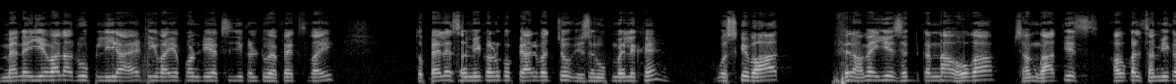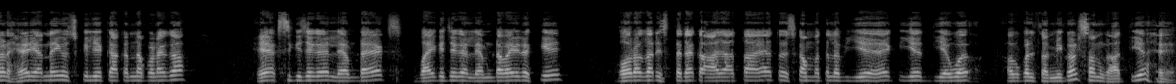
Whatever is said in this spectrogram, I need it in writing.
मैंने ये वाला रूप लिया है D Y upon D X is equal to F X Y तो पहले समीकरण को प्यारे बच्चों इस रूप में लिखें। उसके बाद फिर हमें ये सिद्ध करना होगा समघाती अवकल समीकरण है या नहीं, उसके लिए क्या करना पड़ेगा? एक्स की जगह लेमडा एक्स वाई की जगह लेमडा वाई रखिए। और अगर इस तरह का आ जाता है तो इसका मतलब ये है कि ये दिया हुआ अवकल समीकरण समघातीय है।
